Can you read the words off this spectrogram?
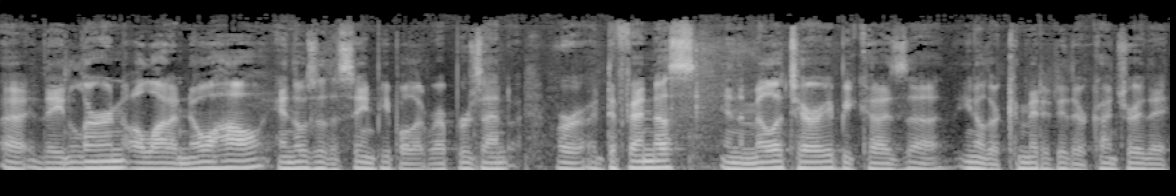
uh, they learn a lot of know-how and those are the same people that represent or defend us in the military because uh, you know they're committed to their country. They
